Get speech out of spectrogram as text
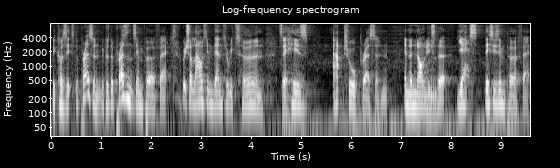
because it's the present, because the present's imperfect, which allows him then to return to his actual present in the knowledge hmm. that yes, this is imperfect,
